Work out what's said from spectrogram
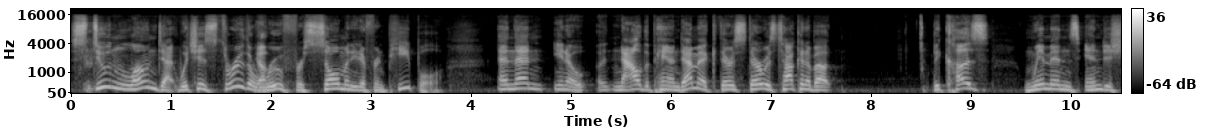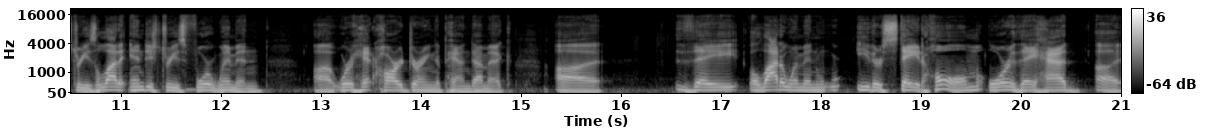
student loan debt, which is through the Yep. roof for so many different people. And then, you know, now the pandemic, there's there was talking about because women's industries, a lot of industries for women uh, were hit hard during the pandemic. Uh, they a lot of women either stayed home or they had uh,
